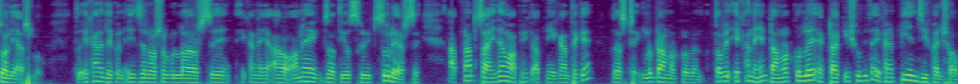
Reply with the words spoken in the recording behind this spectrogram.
চলে আসলো। তো এখানে দেখুন, এই যে রসগোল্লা আসছে, এখানে আরও অনেক জাতীয় সুইট চলে আসছে। আপনার চাহিদা মাফিক আপনি এখান থেকে জাস্ট এগুলো ডাউনলোড করবেন। তবে এখানে ডাউনলোড করলে একটা কি সুবিধা? এখানে পিএনজি ফাইল সব।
